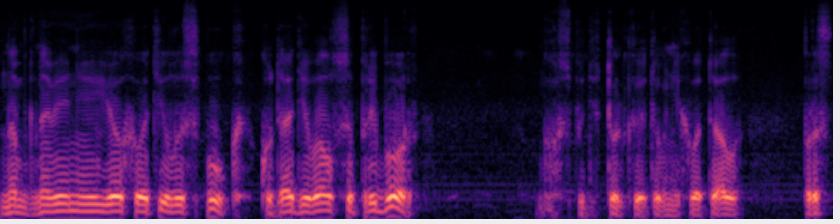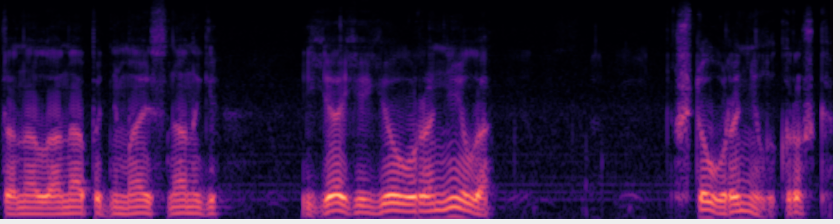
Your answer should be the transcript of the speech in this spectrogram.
На мгновение ее охватил испуг. Куда девался прибор? Господи, только этого не хватало. Простонала она, поднимаясь на ноги. Я ее уронила. Что уронила, крошка?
